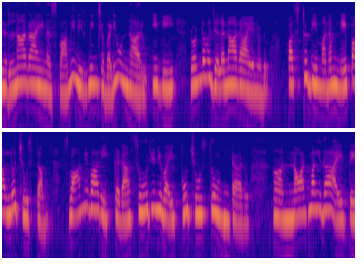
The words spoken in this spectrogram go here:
జలనారాయణ స్వామి నిర్మించబడి ఉన్నారు. ఇది రెండవ జలనారాయణుడు. ఫస్ట్ది మనం నేపాల్లో చూస్తాం. స్వామివారి ఇక్కడ సూర్యుని వైపు చూస్తూ ఉంటారు. నార్మల్గా అయితే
